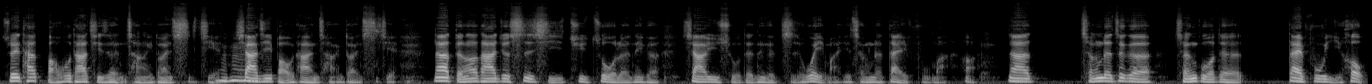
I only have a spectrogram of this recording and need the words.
所以他保护他其实很长一段时间，嗯、夏姬保护他很长一段时间。那等到他就世袭去做了那个夏玉淑的那个职位嘛，也成了大夫嘛。啊，那成了这个陈国的大夫以后，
